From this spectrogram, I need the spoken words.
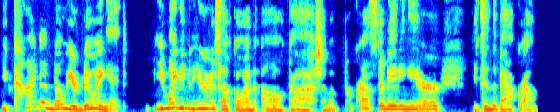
You kind of know you're doing it, you might even hear yourself going, Oh gosh, I'm procrastinating here. It's in the background.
